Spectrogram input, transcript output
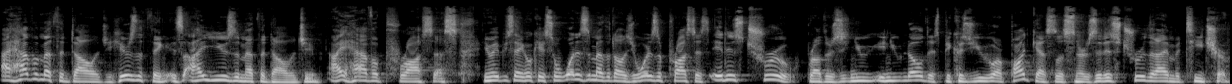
I have a methodology. Here's the thing is I use a methodology. I have a process. You might be saying, okay, so what is a methodology? What is a process? It is true, brothers, and you and you know this because you are podcast listeners. It is true that I am a teacher.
